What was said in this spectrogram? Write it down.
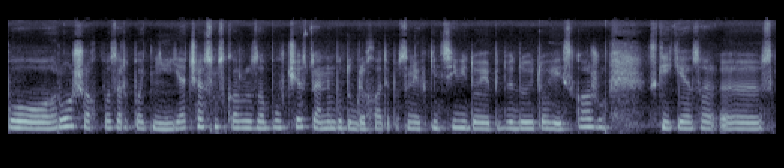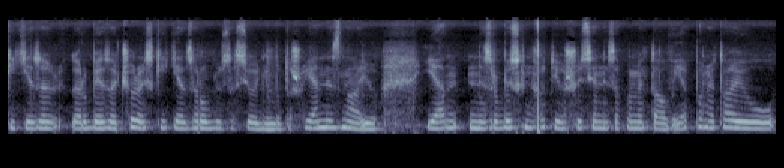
По грошах, по зарплатні. Я чесно скажу, забув чисто, я не буду брехати пацани. В кінці відео я підведу ітоги і скажу, скільки я, е, скільки я заробив за вчора скільки я зароблю за сьогодні. Бо то, що я не знаю. Я не зробив скріншотів, щось я не запам'ятав. Я пам'ятаю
